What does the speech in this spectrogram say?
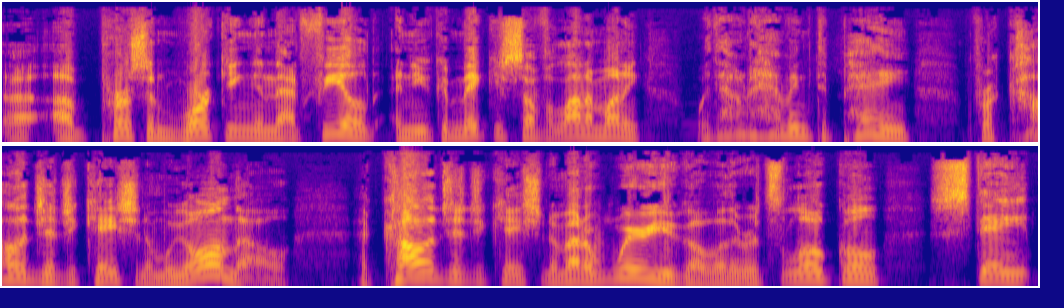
a, a person working in that field, and you can make yourself a lot of money without having to pay for college education. And we all know a college education, no matter where you go, whether it's local, state,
